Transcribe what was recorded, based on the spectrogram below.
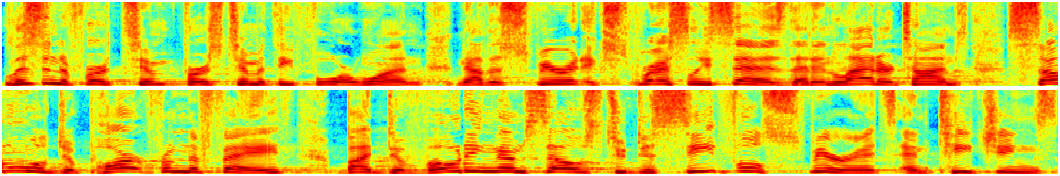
Listen to 1 Timothy 4 1. Now, the Spirit expressly says that in latter times, some will depart from the faith by devoting themselves to deceitful spirits and teachings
